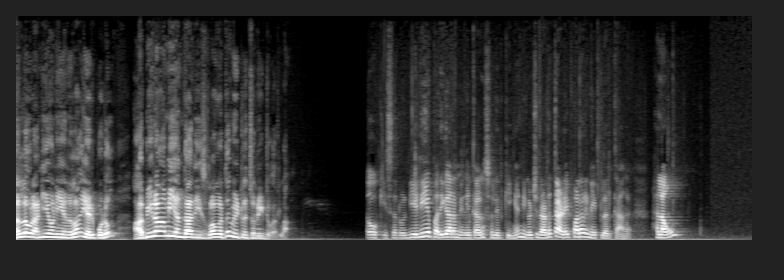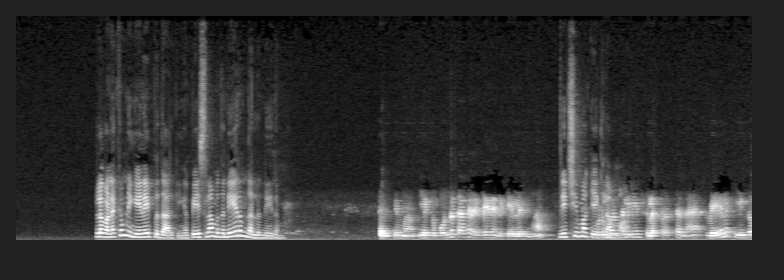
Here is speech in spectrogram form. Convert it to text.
நல்ல ஒரு அந்யோன்யம் எல்லாம் ஏற்படும். அபிராமி அந்தாதி ஸ்லோகத்தை வீட்டில் சொல்லிட்டு வரலாம். ஓகே சார் ஒரு எளிய பரிகாரம் எங்களுக்காக சொல்லியிருக்கீங்க. நிகழ்ச்சியில் அடுத்த அழைப்பாளர் இணைப்பில் இருக்காங்க. ஹலோ? ஹலோ வணக்கம். நீங்க இணைப்பில் தான் இருக்கீங்க. பேசலாம். இந்த நேரம் நல்ல நேரம். எங்க பொண்ணுக்காக ரெண்டே ரெண்டு கேள்விங்க மேம் நிச்சயமா கேட்கலாமா சில பிரச்சனை. வேலைக்கு எங்க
